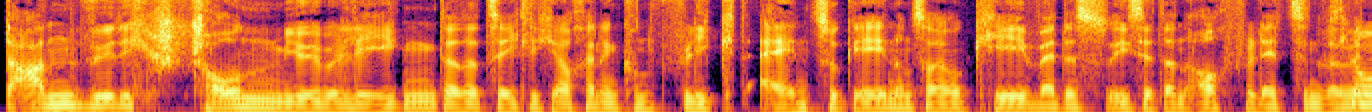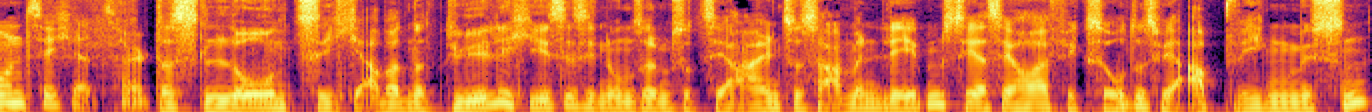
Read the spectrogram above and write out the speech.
dann würde ich schon mir überlegen, da tatsächlich auch einen Konflikt einzugehen und sagen, okay, weil das ist ja dann auch verletzend. das lohnt sich jetzt halt. Das lohnt sich. Aber natürlich ist es in unserem sozialen Zusammenleben sehr, sehr häufig so, dass wir abwägen müssen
